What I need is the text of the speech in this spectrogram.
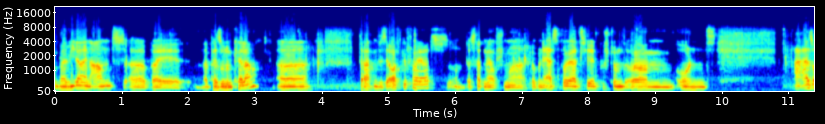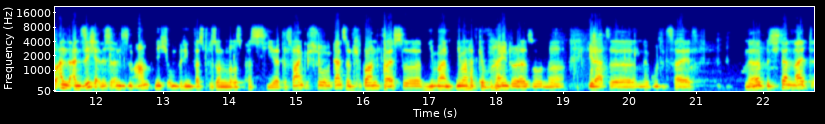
mal wieder einen Abend äh, bei einer Person im Keller. Äh, da hatten wir sehr oft gefeiert und das hatten wir auch schon mal, ich glaube, in der ersten Folge erzählt, bestimmt. Ähm, und also an, an sich ist an diesem Abend nicht unbedingt was Besonderes passiert. Das war eigentlich so ganz entspannt, weißt du, niemand, niemand hat geweint oder so, ne? Jeder hatte eine gute Zeit. Ne? Bis ich dann halt,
